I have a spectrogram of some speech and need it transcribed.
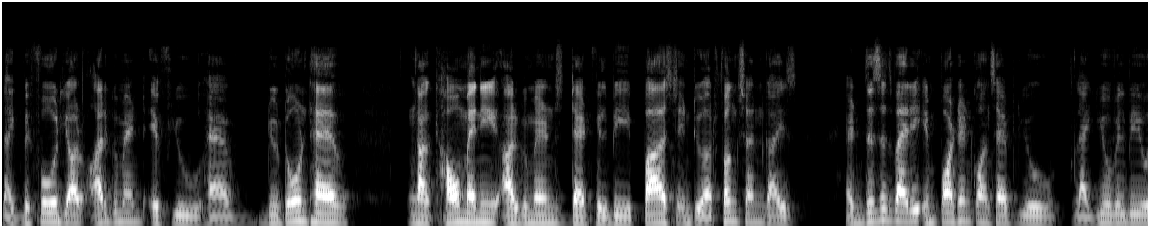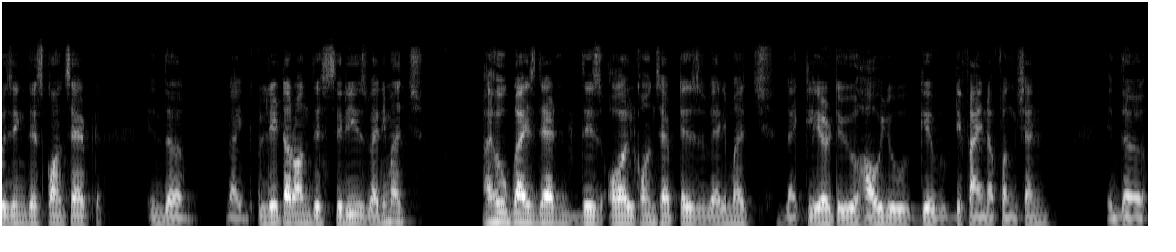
like before your argument if you have you don't have like how many arguments that will be passed into your function guys. And this is very important concept. You like you will be using this concept in the like later on this series very much. I hope guys that this all concept is very much like clear to you how you give define a function in the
